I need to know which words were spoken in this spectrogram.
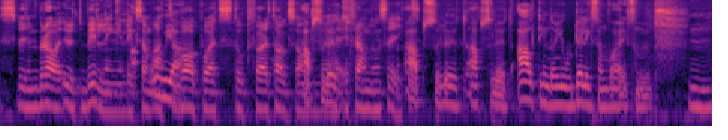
svinbra utbildning liksom oh, ja. att vara på ett stort företag som absolut. är framgångsrikt. Absolut, absolut. Allting de gjorde liksom var liksom... Mm.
